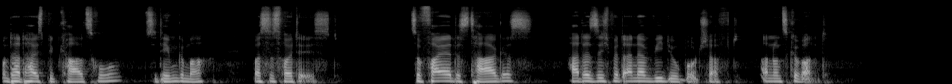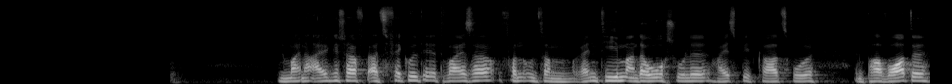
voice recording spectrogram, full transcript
und hat Highspeed Karlsruhe zu dem gemacht, was es heute ist. Zur Feier des Tages hat er sich mit einer Videobotschaft an uns gewandt. In meiner Eigenschaft als Faculty Advisor von unserem Rennteam an der Hochschule Highspeed Karlsruhe ein paar Worte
